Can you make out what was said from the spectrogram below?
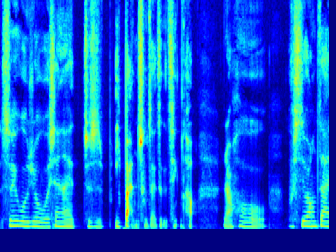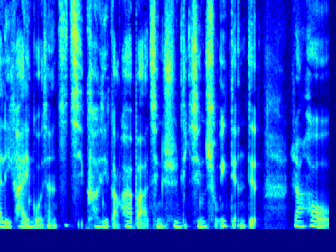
所以我觉得我现在就是一半处在这个情况。然后我希望在离开英国前，自己可以赶快把情绪理清楚一点点，然后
